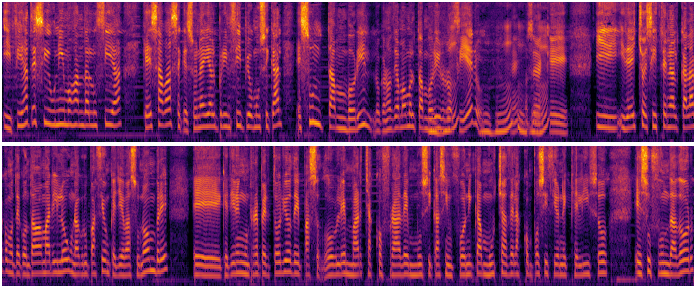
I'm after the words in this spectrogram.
Y fíjate si unimos Andalucía, que esa base que suena ahí al principio musical es un tamboril, lo que nosotros llamamos el tamboril rociero. ¿eh? O sea que y, y de hecho existe en Alcalá, como te contaba Marilo, una agrupación que lleva su nombre, eh, que tienen un repertorio de pasodobles, marchas cofrades, música sinfónica, muchas de las composiciones que él hizo, eh, su fundador,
